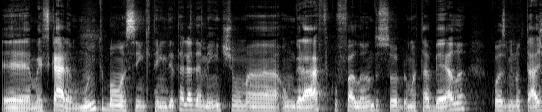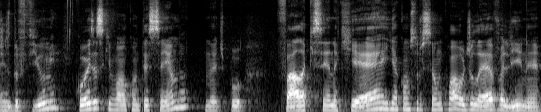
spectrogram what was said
É, mas, cara, muito bom, assim, que tem detalhadamente uma, um gráfico falando sobre uma tabela com as minutagens do filme, coisas que vão acontecendo, né? Tipo, fala que cena que é e a construção que o áudio leva ali, né?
